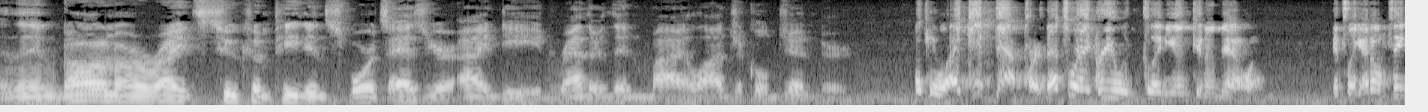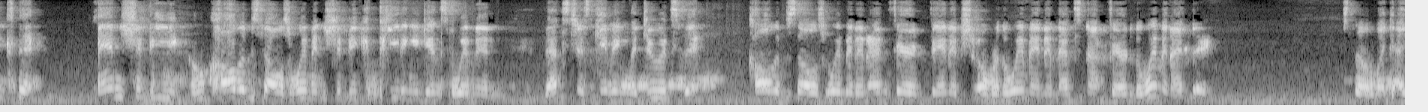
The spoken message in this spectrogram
then gone are rights to compete in sports as your ID rather than biological gender. Okay, well, I get that part. That's where I agree with Glenn Youngkin on that one. It's like I don't think that men should be who call themselves women should be competing against women. That's just giving the dudes that call themselves women an unfair advantage over the women, and that's not fair to the women. I think. So, like, I,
